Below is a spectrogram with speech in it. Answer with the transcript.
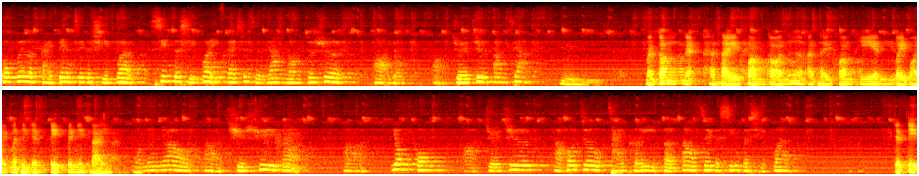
功，为了改变这个习惯，新的习惯应该是怎样呢？就是啊、有啊、觉知当下， อืมมันต้องเนี่ยอาศัยความต่อเนื่อง อาศัยความเพียรบ่อยๆ มันถึงจะติดเป็นนิสัย 我们要啊、持续的啊、用功啊、 觉知，然后就才可以得到这个新的习惯。 จะติด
